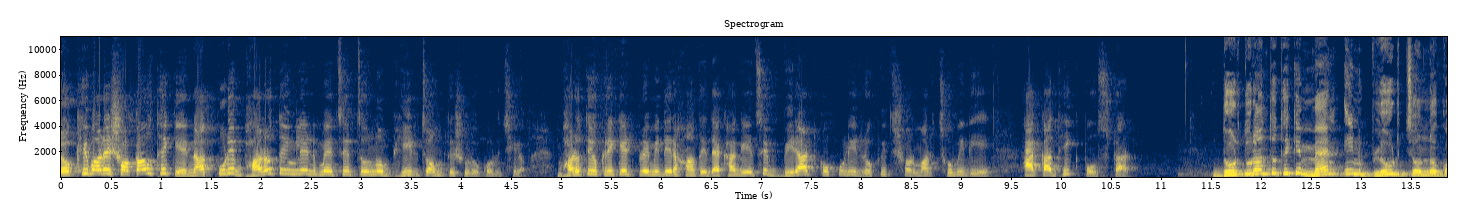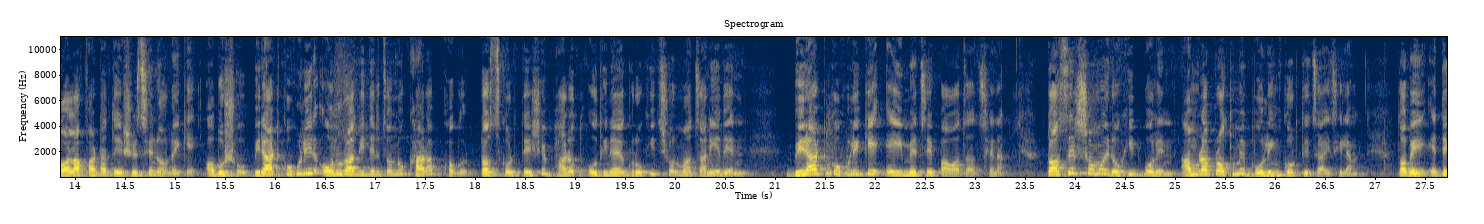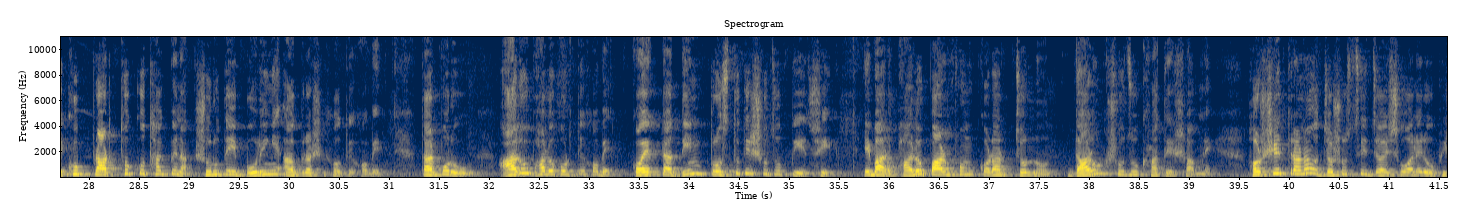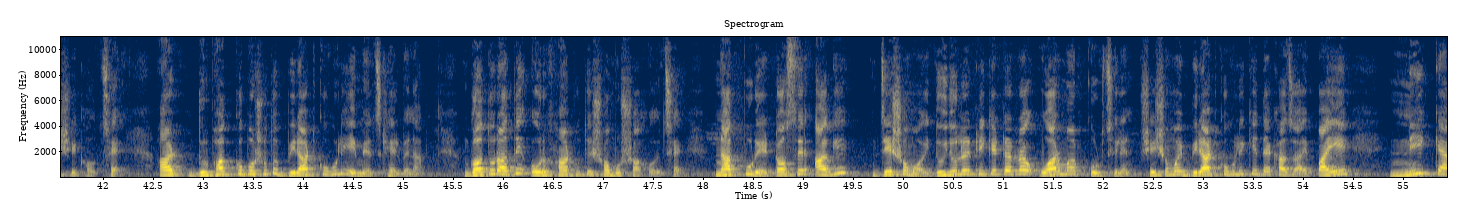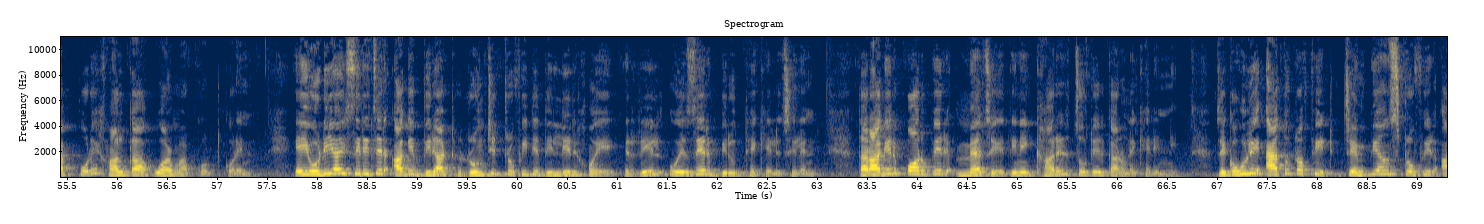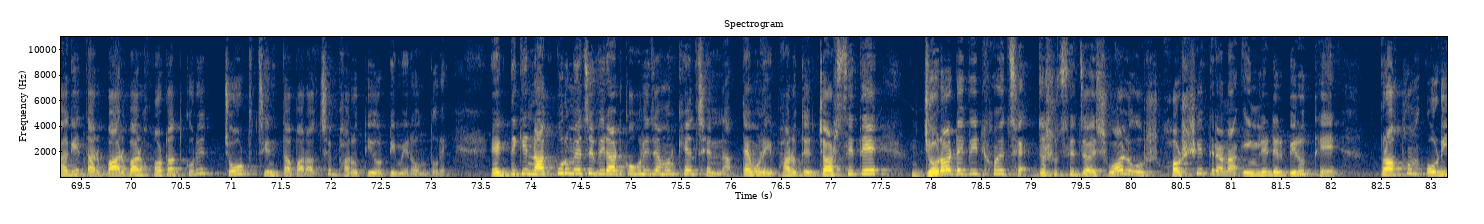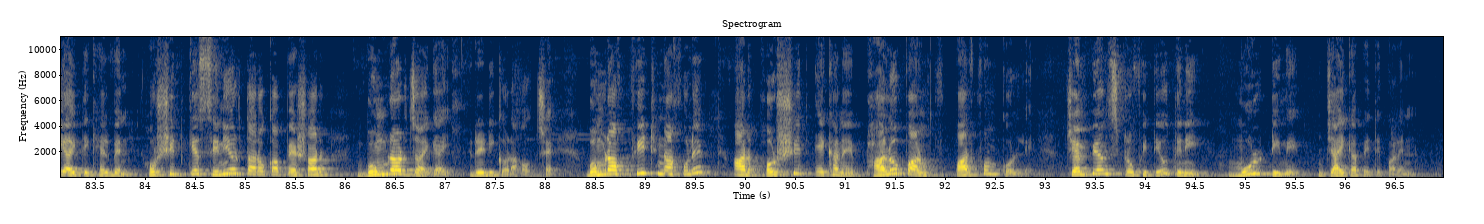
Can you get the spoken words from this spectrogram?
লক্ষ্মীবারে সকাল থেকে নাগপুরে ভারত ইংল্যান্ড ম্যাচের জন্য ভিড় জমতে শুরু করেছিল। ভারতীয় ক্রিকেট প্রেমীদের হাতে দেখা গিয়েছে বিরাট কোহলি, রোহিত শর্মার ছবি দিয়ে একাধিক পোস্টার। দূর দূরান্ত থেকে ম্যান ইন ব্লুর জন্য গলা ফাটাতে এসেছেন অনেকে। অবশ্য বিরাট কোহলির অনুরাগীদের জন্য খারাপ খবর। টস করতে এসে ভারত অধিনায়ক রোহিত শর্মা জানিয়ে দেন বিরাট কোহলিকে এই ম্যাচে পাওয়া যাচ্ছে না। টসের সময় রোহিত বলেন, আমরা প্রথমে বোলিং করতে চাইছিলাম, তবে এতে খুব পার্থক্য থাকবে না, শুরুতেই বোলিংয়ে আগ্রাসী হতে হবে। তারপরও আরও ভালো করতে হবে। কয়েকটা দিন প্রস্তুতির সুযোগ পেয়েছি। এবার ভালো পারফর্ম করার জন্য দারুণ সুযোগ হাতের সামনে। হর্ষিত রানা ও যশস্বী জয়সওয়ালের অভিষেক হচ্ছে। আর দুর্ভাগ্যবশত বিরাট কোহলি এই ম্যাচ খেলবে না। গত রাতে ওর হাঁটুতে সমস্যা হয়েছে। নাগপুরে টসের আগে যে সময় দুই দলের ক্রিকেটাররা ওয়ার্ম আপ করছিলেন সেই সময় বিরাট কোহলিকে দেখা যায় পায়ে নি ক্যাপ পরে হালকা ওয়ার্ম আপ করেন। এই ওডিআই সিরিজের আগে বিরাট রঞ্জি ট্রফিতে দিল্লির হয়ে রেলওয়েজের বিরুদ্ধে খেলেছিলেন। তার আগের পর্বের ম্যাচে তিনি ঘাড়ের চোটের কারণে খেলেননি। যে কোহলি এতটা ফিট চ্যাম্পিয়ন্স ট্রফির আগে তার বারবার হঠাৎ করে চোট চিন্তা বাড়াচ্ছে ভারতীয় টিমের অন্দরে। একদিকে নাগপুর ম্যাচে বিরাট কোহলি যেমন খেলছেন না, তেমনই ভারতের জার্সিতে জোড়া ডেভিড হয়েছে। যশস্বী জয়সওয়াল ও হর্ষিত রানা ইংল্যান্ডের বিরুদ্ধে প্রথম ওডিআইতে খেলবেন হর্ষিদকে সিনিয়র তারকা পেশার বুমরার জায়গায় রেডি করা হচ্ছে। বুমরা ফিট না হলে আর হর্ষিদ এখানে ভালো পারফর্ম করলে চ্যাম্পিয়ন্স ট্রফিতেও তিনি মূল টিমে জায়গা পেতে পারেন।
